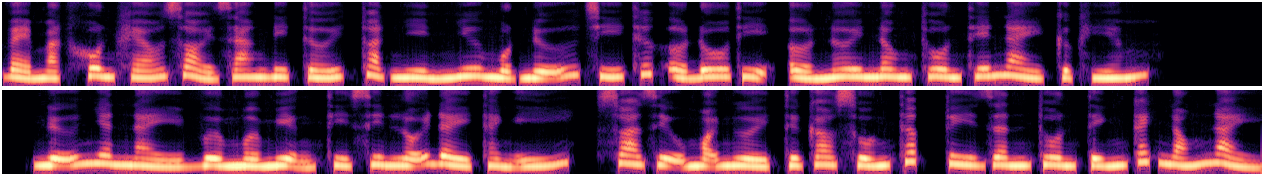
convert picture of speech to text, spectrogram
vẻ mặt khôn khéo giỏi giang đi tới, thoạt nhìn như một nữ trí thức ở đô thị, ở nơi nông thôn thế này cực hiếm. Nữ nhân này vừa mở miệng thì xin lỗi đầy thành ý, xoa dịu mọi người từ cao xuống thấp tuy dân thôn tính cách nóng nảy,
